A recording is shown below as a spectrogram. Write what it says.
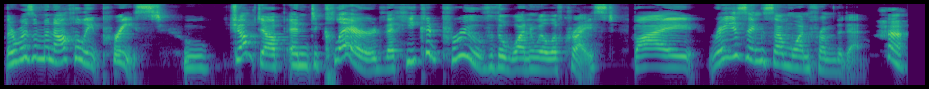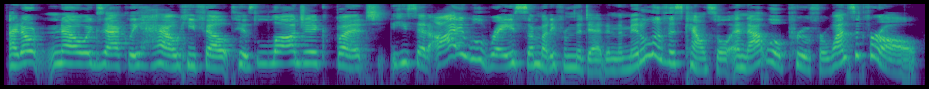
there was a monothelite priest who jumped up and declared that he could prove the one will of Christ by raising someone from the dead. Huh. I don't know exactly how he felt his logic, but he said, I will raise somebody from the dead in the middle of this council, and that will prove for once and for all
